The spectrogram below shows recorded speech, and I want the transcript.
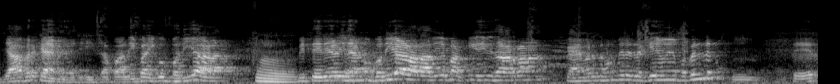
ਜਾਂ ਫਿਰ ਕੈਮਰਾ ਜੀ ਹੀਸਾ ਪਾ ਲਈ। ਭਾਈ ਕੋਈ ਵਧੀਆ ਵਾਲਾ। ਹੂੰ। ਵੀ ਤੇਰੇ ਵਾਲੀ ਸਾਨੂੰ ਵਧੀਆ ਵਾਲਾ ਲਾ ਦਈਏ ਬਾਕੀ ਅਸੀਂ ਸਾਰ ਲਾਣਾ ਕੈਮਰੇ ਤਾਂ ਹੁਣ ਮੇਰੇ ਲੱਗੇ ਹੋਏ ਆ ਪਤਾ ਨਹੀਂ ਤੈਨੂੰ? ਫੇਰ?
